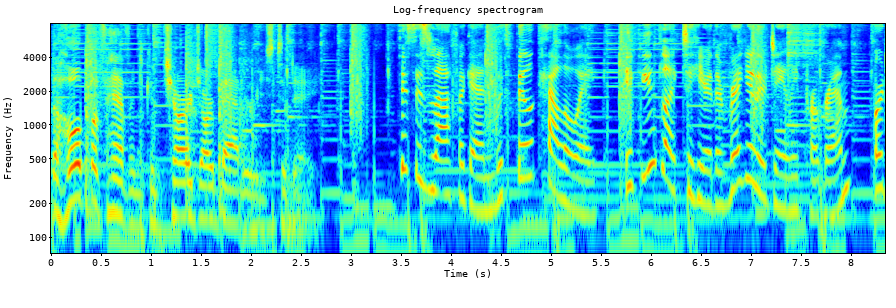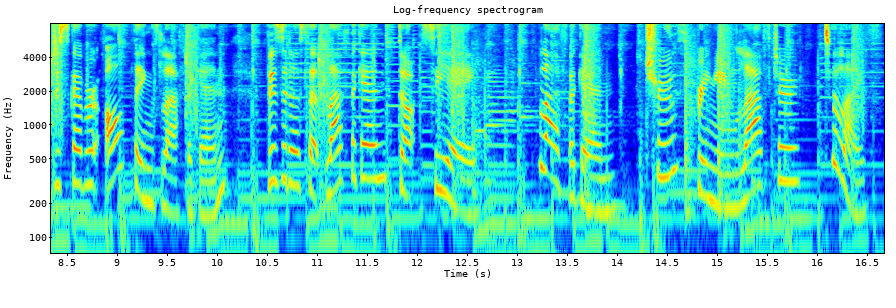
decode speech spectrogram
The hope of heaven can charge our batteries today. This is Laugh Again with Phil Callaway. If you'd like to hear the regular daily program or discover all things Laugh Again, visit us at laughagain.ca. Laugh Again, truth bringing laughter to life.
